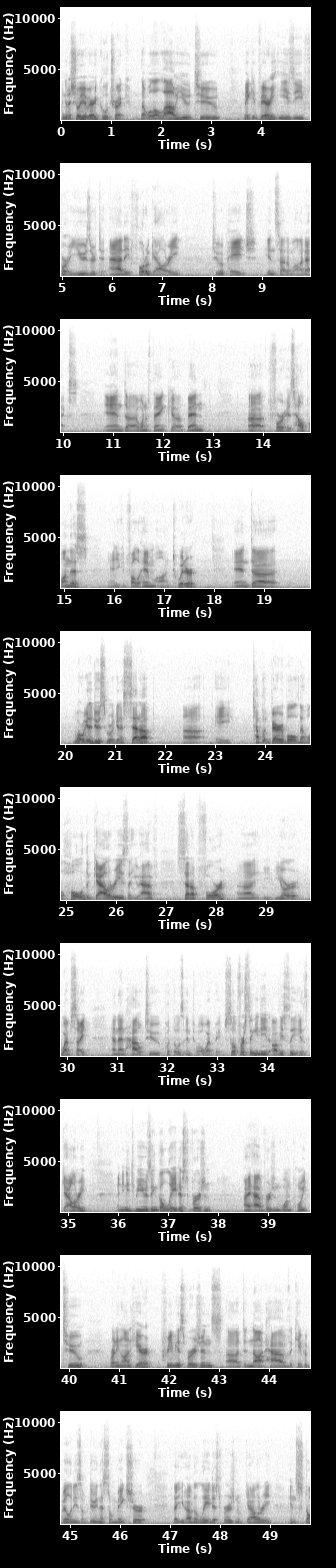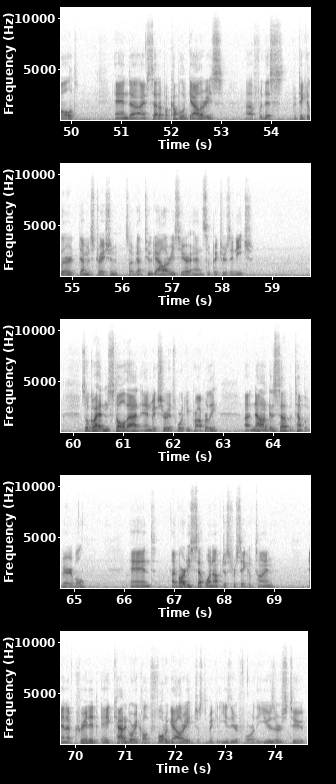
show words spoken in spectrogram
I'm going to show you a very cool trick that will allow you to make it very easy for a user to add a photo gallery to a page inside of ModX. And uh, I want to thank uh, Ben uh, for his help on this. And you can follow him on Twitter. And uh, what we're going to do is we're going to set up uh, a template variable that will hold the galleries that you have set up for uh, your website and then how to put those into a web page. So first thing you need obviously is gallery and you need to be using the latest version. I have version 1.2 running on here. Previous versions uh, did not have the capabilities of doing this so make sure that you have the latest version of gallery installed and uh, I've set up a couple of galleries uh, for this particular demonstration. So I've got two galleries here and some pictures in each. So go ahead and install that and make sure it's working properly. Uh, now I'm going to set up the template variable and I've already set one up just for sake of time and I've created a category called photo gallery just to make it easier for the users to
